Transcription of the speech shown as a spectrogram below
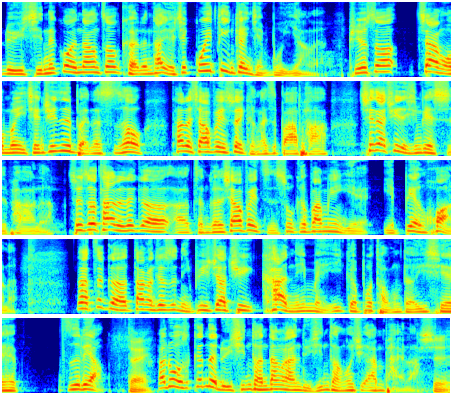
旅行的过程当中，可能它有些规定跟以前不一样了。比如说，像我们以前去日本的时候，它的消费税可能还是八趴，现在去已经变十趴了。所以说，它的那个呃，整个消费指数各方面也也变化了。那这个当然就是你必须要去看你每一个不同的一些。资料对，那如果是跟着旅行团，当然旅行团会去安排了。是，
